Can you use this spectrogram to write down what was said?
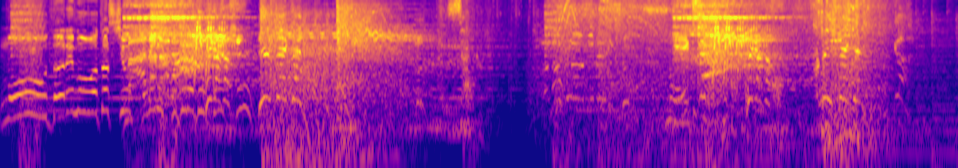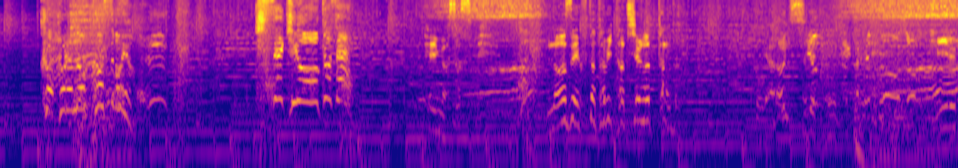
もう誰も私を止めることなどできん流星君最後もう行くぞペガサス流星君心のコスモよ。奇跡を起こせ。ペガサスめなぜ再び立ち上がったのだ。五感全てを叩いて見るこ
